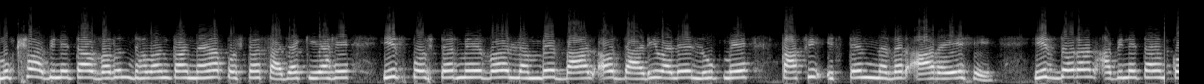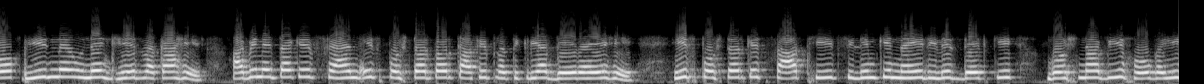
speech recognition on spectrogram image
मुख्य अभिनेता वरुण धवन का नया पोस्टर साझा किया है। इस पोस्टर में वह लंबे बाल और दाढ़ी वाले लुक में काफ़ी स्टेम नज़र आ रहे हैं। इस दौरान अभिनेता को भीड़ ने उन्हें घेर रखा है। अभिनेता के फ़ैन इस पोस्टर पर काफ़ी प्रतिक्रिया दे रहे हैं। इस पोस्टर के साथ ही फ़िल्म की नई रिलीज़ डेट की घोषणा भी हो गई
